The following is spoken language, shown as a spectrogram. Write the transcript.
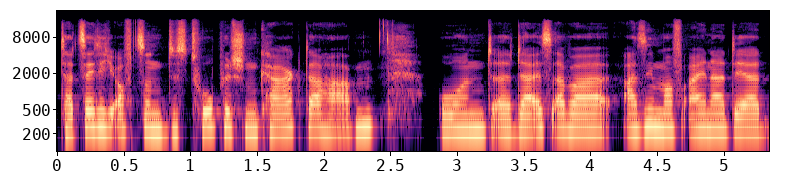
tatsächlich oft so einen dystopischen Charakter haben. Und äh, da ist aber Asimov einer, der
